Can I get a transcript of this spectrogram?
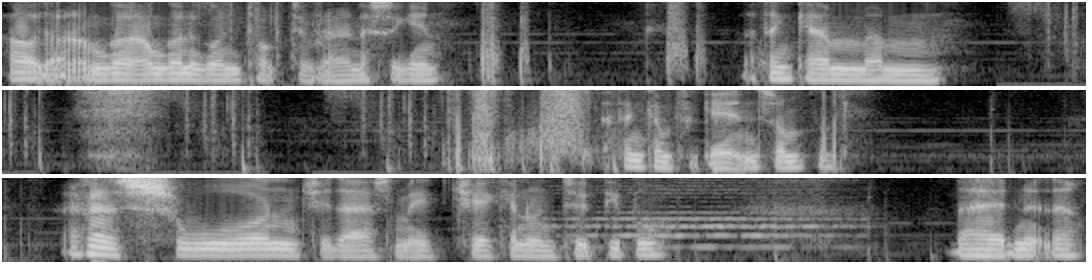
Hold on, I'm gonna I'm gonna go and talk to Ranis again. I think I'm um I think I'm forgetting something. I could have sworn she'd asked me to check in on two people. By heading it there.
